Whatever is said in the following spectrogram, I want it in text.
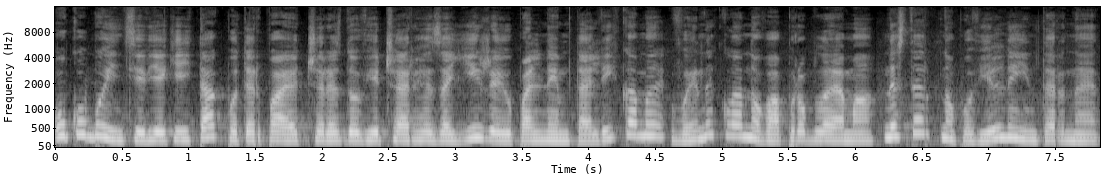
У кубинців, які й так потерпають через довгі черги за їжею, пальним та ліками, виникла нова проблема нестерпно повільний інтернет.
